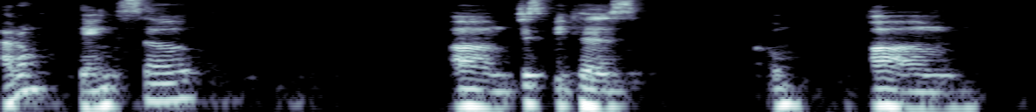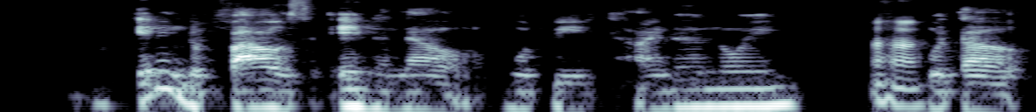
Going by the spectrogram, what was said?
i don't think so. Um just because um getting the files in and out would be kind of annoying Uh huh. without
